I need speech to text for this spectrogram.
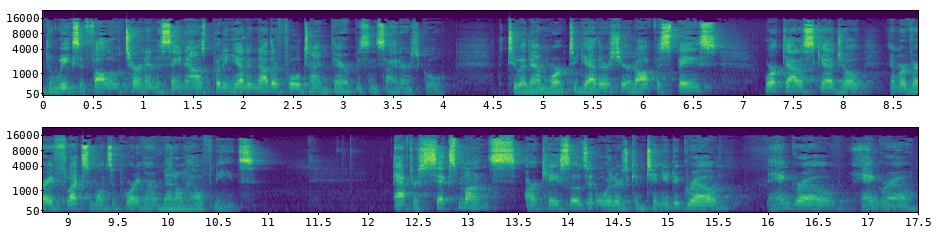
The weeks that followed turned into St. Al's putting yet another full time therapist inside our school. The two of them worked together, shared office space, worked out a schedule, and were very flexible in supporting our mental health needs. After six months, our caseloads at Oylers continued to grow and grow and grow.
